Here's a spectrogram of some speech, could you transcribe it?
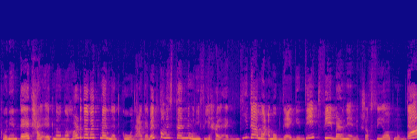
تكون انتهت حلقتنا النهاردة. بتمنى تكون عجبتكم. استنوني في حلقة جديدة مع مبدع جديد في برنامج شخصيات مبدعة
